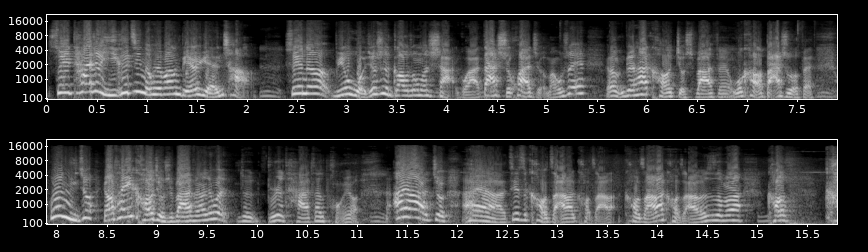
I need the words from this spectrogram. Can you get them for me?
所以他就一个劲的会帮别人圆场。所以呢，比如我就是高中的傻瓜，大实话者嘛。我说，哎，然后比如他考了九十八分，我考了八十多分。我说你就，然后他一考九十八分，他就会就不是他，他的朋友，哎呀，就哎呀，这次考砸了，考砸了，考砸了，考砸了，是怎么了？考 考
